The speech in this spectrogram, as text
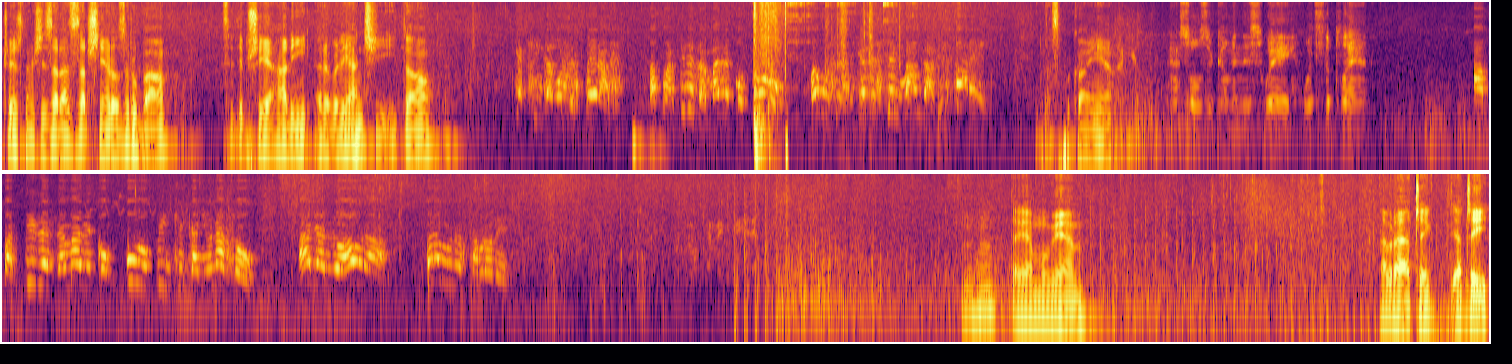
Czuję, że tam się zaraz zacznie rozruba. Niestety przyjechali rebelianci i to... Dobra, spokojnie. Jak mówiłem. Dobra, raczej, raczej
